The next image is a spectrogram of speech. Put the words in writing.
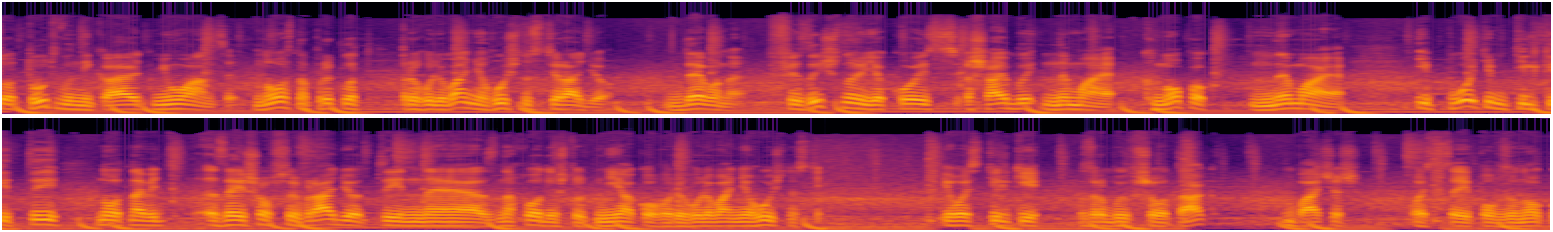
то тут виникають нюанси. Ну, ось, наприклад, регулювання гучності радіо. Де воно? Фізичної якоїсь шайби немає, кнопок немає. І потім тільки ти, ну от навіть зайшовши в радіо, ти не знаходиш тут ніякого регулювання гучності. І ось тільки зробивши отак, бачиш ось цей повзунок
